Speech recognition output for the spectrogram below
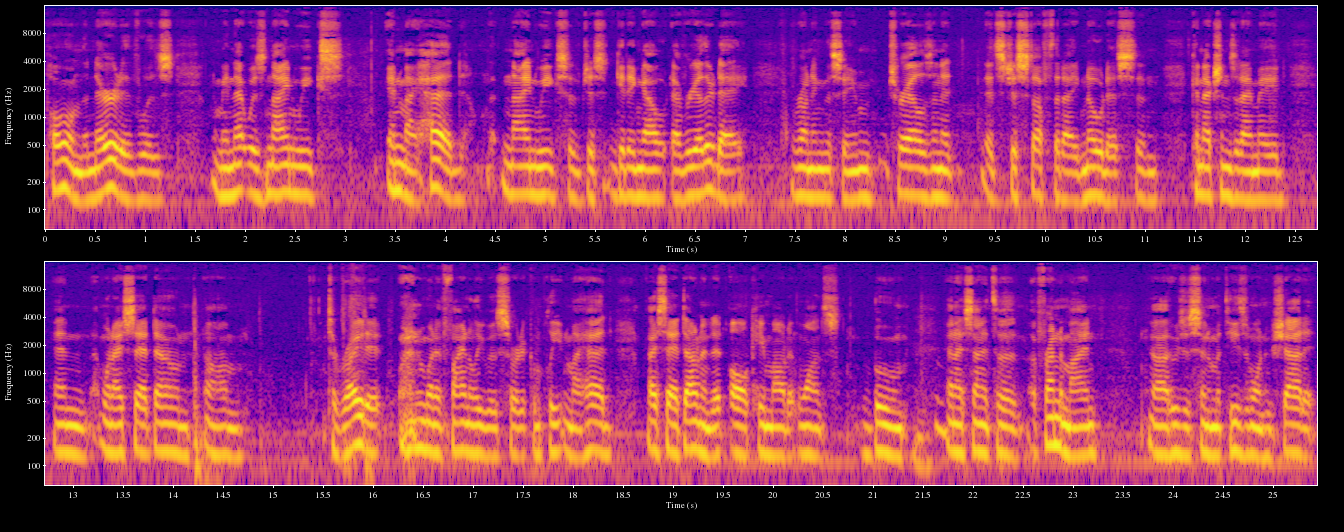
poem the narrative was i mean that was 9 weeks in my head 9 weeks of just getting out every other day running the same trails and it it's just stuff that I noticed and connections that I made and when I sat down um, to write it, when it finally was sort of complete in my head, I sat down and it all came out at once. Boom. Mm-hmm. And I sent it to a friend of mine uh, who's a cinematographer, the one who shot it.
